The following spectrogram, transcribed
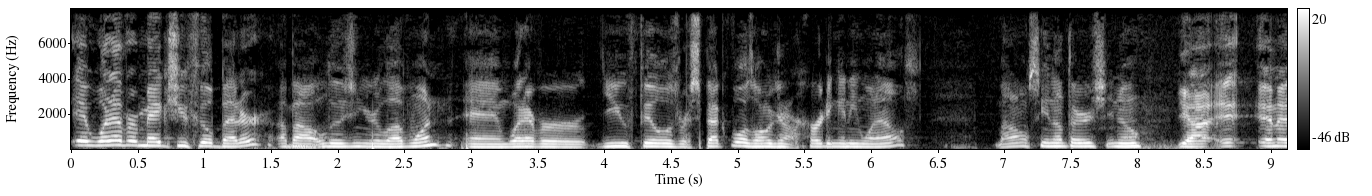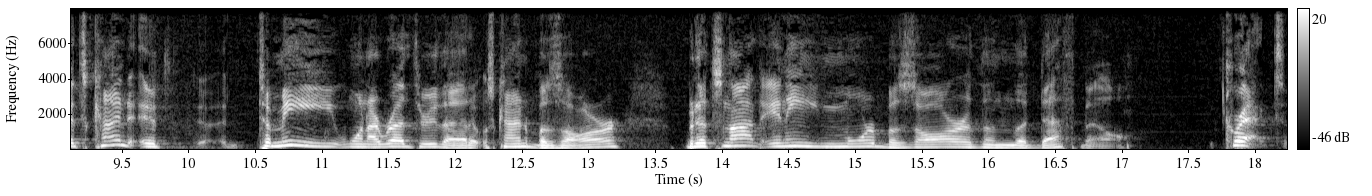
it, whatever makes you feel better about Mm-hmm. losing your loved one, and whatever you feel is respectful, as long as you're not hurting anyone else. I don't see others, you know. Yeah, it, and it's kind of it to me when I read through that it was kind of bizarre, but it's not any more bizarre than the death bell, Correct.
